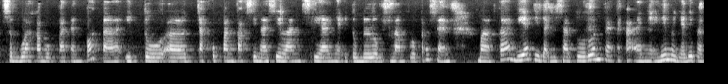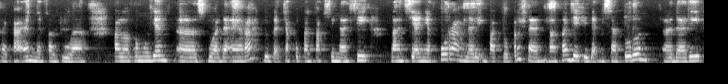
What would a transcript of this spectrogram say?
sebuah kabupaten kota itu uh, cakupan vaksinasi lansianya itu belum 60%, maka dia tidak bisa turun PPKM-nya ini menjadi PPKM level 2. Kalau kemudian uh, sebuah daerah juga cakupan vaksinasi lansianya kurang dari 40%, maka dia tidak bisa turun uh, dari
